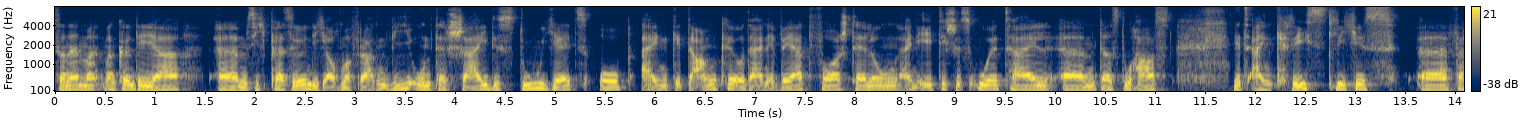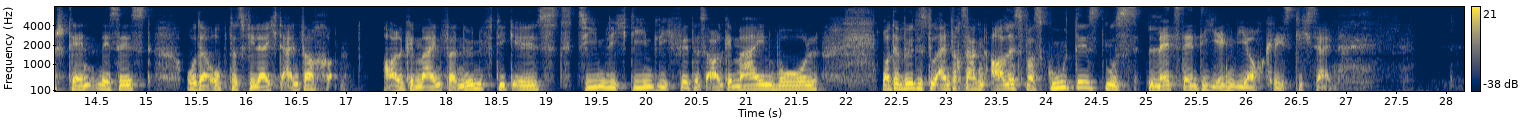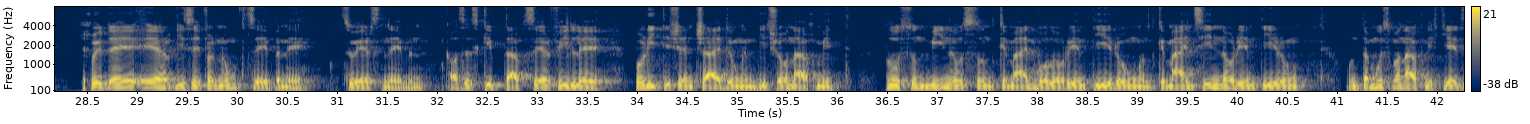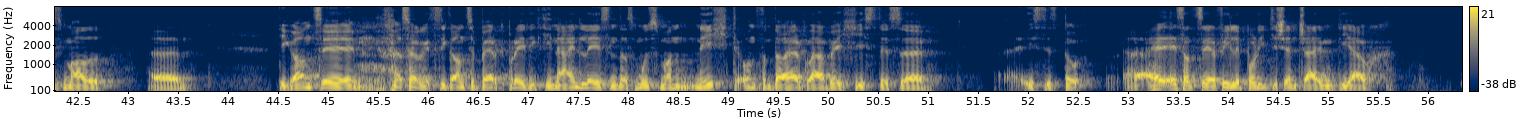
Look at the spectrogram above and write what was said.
sondern man, man könnte ja ähm, sich persönlich auch mal fragen, wie unterscheidest du jetzt, ob ein Gedanke oder eine Wertvorstellung, ein ethisches Urteil, ähm, das du hast, jetzt ein christliches äh, Verständnis ist oder ob das vielleicht einfach allgemein vernünftig ist, ziemlich dienlich für das Allgemeinwohl? Oder würdest du einfach sagen, alles, was gut ist, muss letztendlich irgendwie auch christlich sein? Ich würde eher diese Vernunftsebene zuerst nehmen. Also es gibt auch sehr viele politische Entscheidungen, die schon auch mit Plus und Minus und Gemeinwohlorientierung und Gemeinsinnorientierung und da muss man auch nicht jedes Mal äh, die ganze, sage jetzt die ganze Bergpredigt hineinlesen, das muss man nicht und von daher glaube ich, ist es, äh, ist es, äh, es hat sehr viele politische Entscheidungen, die auch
